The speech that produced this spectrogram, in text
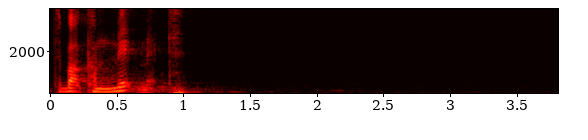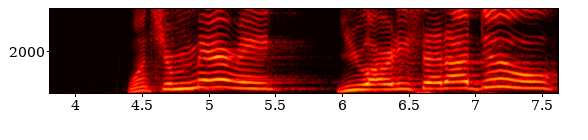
it's about commitment. Once you're married, you already said, I do.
